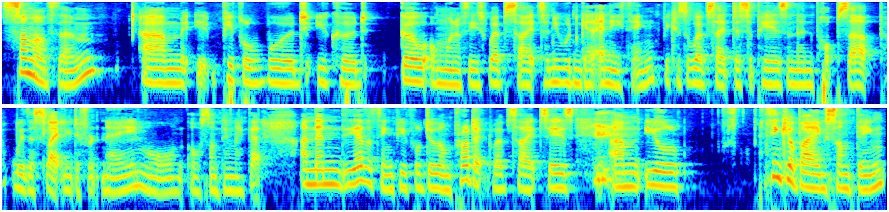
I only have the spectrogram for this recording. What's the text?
some of them, um, people would you could go on one of these websites and you wouldn't get anything because the website disappears and then pops up with a slightly different name or or something like that. And then the other thing people do on product websites is um, you'll think you're buying something,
